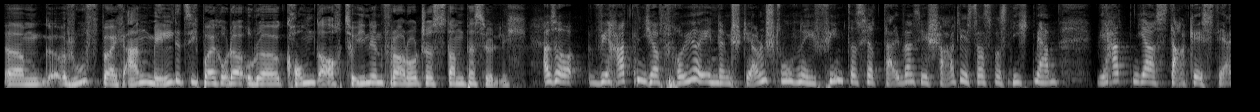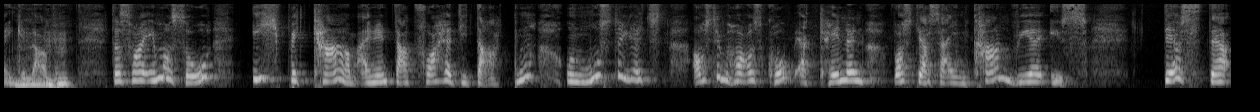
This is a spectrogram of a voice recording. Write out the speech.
ähm, ruft bei euch an, meldet sich bei euch oder, oder kommt auch zu Ihnen, Frau Rogers, dann persönlich? Also wir hatten ja früher in den Sternstunden, ich finde das ja teilweise schade ist, dass wir es nicht mehr haben, wir hatten ja Stargäste eingeladen. Das war immer so, ich bekam einen Tag vorher die Daten und musste jetzt aus dem Horoskop erkennen, was der sein kann, wie er ist. Der, der,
